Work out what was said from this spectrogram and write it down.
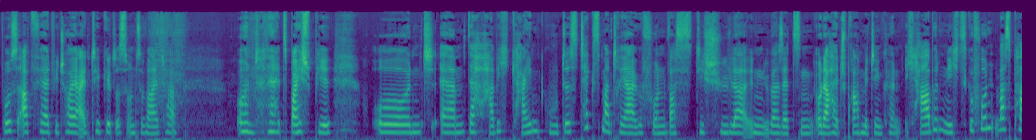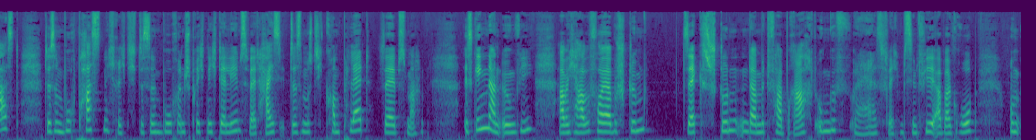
Bus abfährt, wie teuer ein Ticket ist und so weiter. Und als Beispiel und ähm, da habe ich kein gutes Textmaterial gefunden, was die SchülerInnen übersetzen oder halt Sprachmitteln können. Ich habe nichts gefunden, was passt. Das im Buch passt nicht richtig. Das im Buch entspricht nicht der Lebenswelt. Heißt, das musste ich komplett selbst machen. Es ging dann irgendwie, aber ich habe vorher bestimmt sechs Stunden damit verbracht, ungefähr, das ist vielleicht ein bisschen viel, aber grob, um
